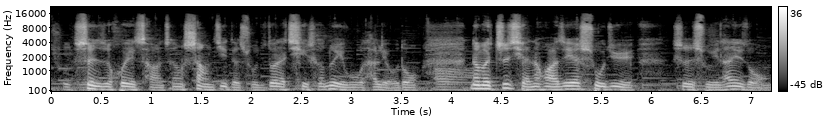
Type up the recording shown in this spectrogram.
数据甚至会产生上 G 的数据，都在汽车内部它流动。哦，那么之前的话，这些数据是属于它那种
